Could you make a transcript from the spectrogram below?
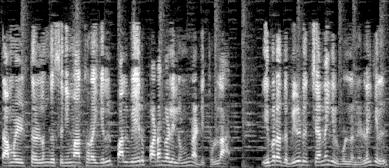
தமிழ் தெலுங்கு சினிமா துறையில் பல்வேறு படங்களிலும் நடித்துள்ளார். இவரது வீடு சென்னையில் உள்ள நிலையில்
